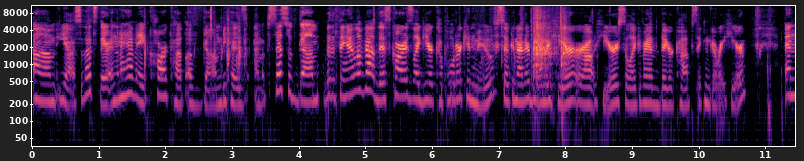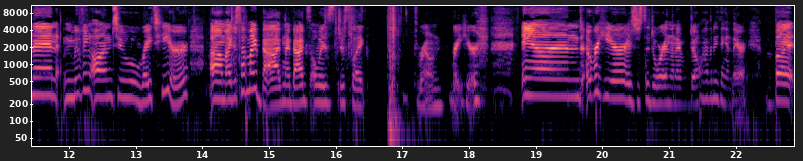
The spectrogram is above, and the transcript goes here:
um, yeah, so that's there. And then I have a car cup of gum because I'm obsessed with gum. But the thing I love about this car is, like, your cup holder can move. So it can either be under here or out here. So, like, if I have bigger cups, it can go right here. And then moving on to right here, um, I just have my bag. My bag's always just, like, thrown right here. And over here is just a door and then I don't have anything in there. But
